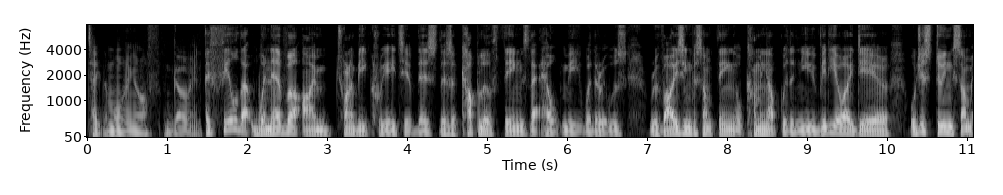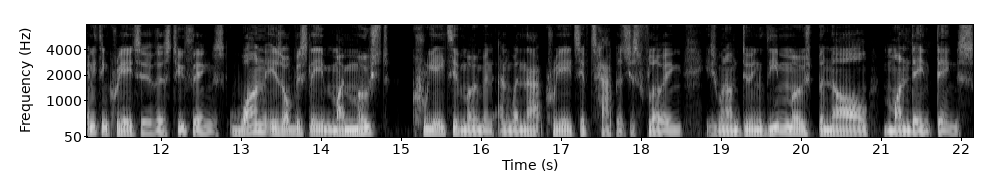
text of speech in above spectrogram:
take the morning off, and go in. I feel that whenever I'm trying to be creative, there's there's a couple of things that help me, whether it was revising for something or coming up with a new video idea or just doing some anything creative. There's two things. One is obviously my most creative moment and when that creative tap is just flowing is when I'm doing the most banal mundane things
